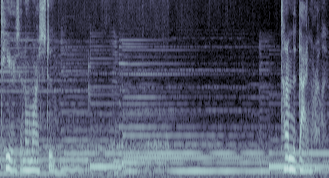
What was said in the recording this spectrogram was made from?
tears in Omar's stew. Time to die, Marlon.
